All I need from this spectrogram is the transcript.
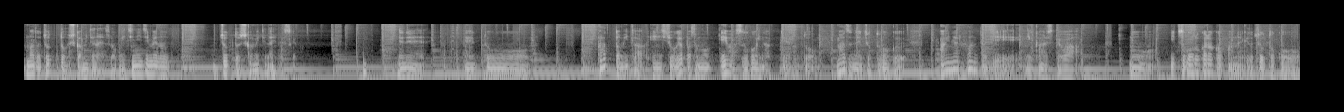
まだちょっとしか見てないです。僕1日目のちょっとしか見てないんですけど。でねえっ、ー、とパッと見た印象やっぱその絵はすごいなっていうのとまずねちょっと僕ファイナルファンタジーに関してはもういつ頃からかわかんないけどちょっとこ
